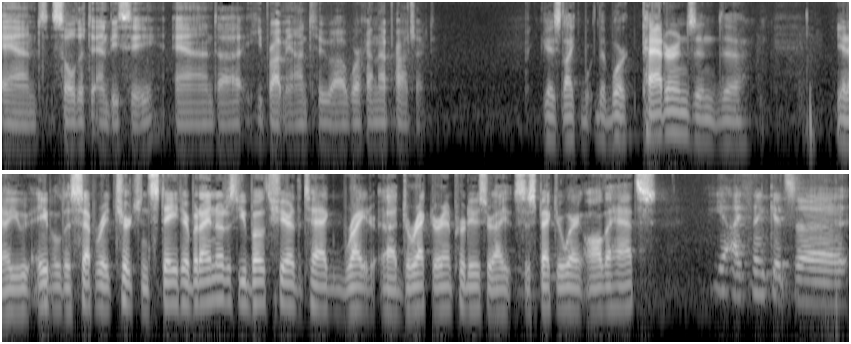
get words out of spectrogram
and sold it to NBC. And uh, he brought me on to uh, work on that project. You guys like the work patterns and uh, you know you were able to separate church and state here. But I noticed you both share the tag writer, uh, director, and producer. I suspect you're wearing all the hats. Yeah, I think it's uh,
